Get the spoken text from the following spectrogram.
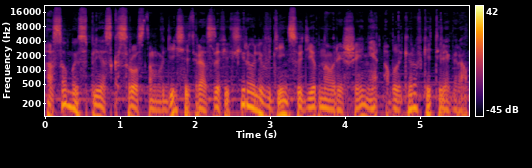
Особый всплеск с ростом в 10 раз зафиксировали в день судебного решения о блокировке Telegram.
